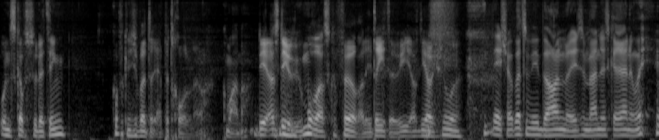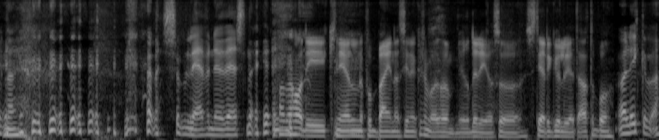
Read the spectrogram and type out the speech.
ondskapsfulle ting, hvorfor kan de ikke bare drepe trollene? da? Kom an da. De, altså, de er jo umoralske fører, de driter jo i. De har ikke noe Det er ikke akkurat som vi behandler de som mennesker anyway. Nei. Eller som levende vesener. Han har de knelene på beina sine. Kanskje bare sånn myrde de, og så stjele gullet ditt etterpå. Og likevel,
